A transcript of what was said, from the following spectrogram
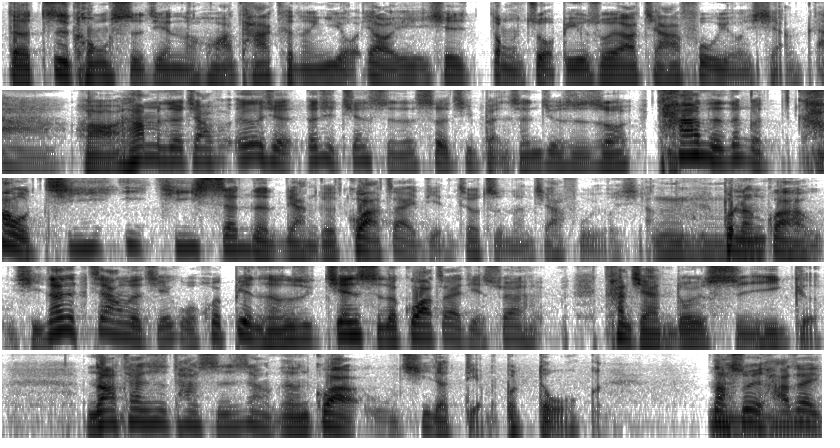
的滞空时间的话，它可能有要有一些动作，比如说要加副油箱啊，好，他们就加，而且而且歼十的设计本身就是说它的那个靠机一机身的。两个挂载点就只能加副油箱，不能挂武器。但是这样的结果会变成是歼十的挂载点，虽然看起来很多有十一个，然后但是它实际上能挂武器的点不多。那所以他在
